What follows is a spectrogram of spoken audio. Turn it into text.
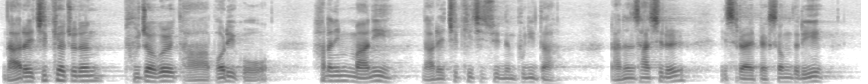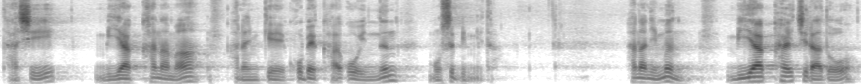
나를 지켜주는 부적을 다 버리고 하나님만이 나를 지키실 수 있는 분이다 라는 사실을 이스라엘 백성들이 다시 미약하나마 하나님께 고백하고 있는 모습입니다. 하나님은 미약할지라도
